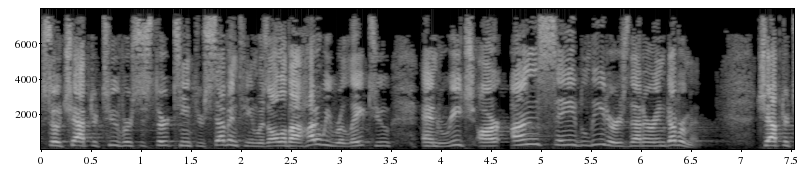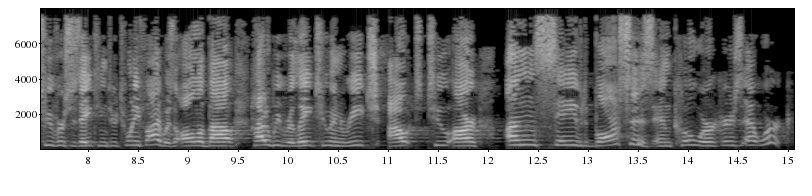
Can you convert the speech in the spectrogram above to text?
So, chapter 2, verses 13 through 17 was all about how do we relate to and reach our unsaved leaders that are in government. Chapter 2, verses 18 through 25 was all about how do we relate to and reach out to our unsaved bosses and co workers at work.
